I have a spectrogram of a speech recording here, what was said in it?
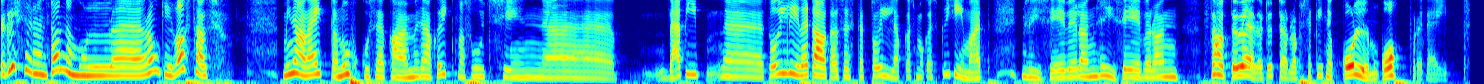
ja Krister ja Anton on mul äh, rongil vastas. Mina näitan uhkusega, mida kõik ma suutsin äh, läbi äh, tolli vedada, sest et toll hakkas mu käest küsima, et mis asi see veel on, mis asi see veel on. siis tahate öelda, tütarlaps, et kõik need kolm kohvritäit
